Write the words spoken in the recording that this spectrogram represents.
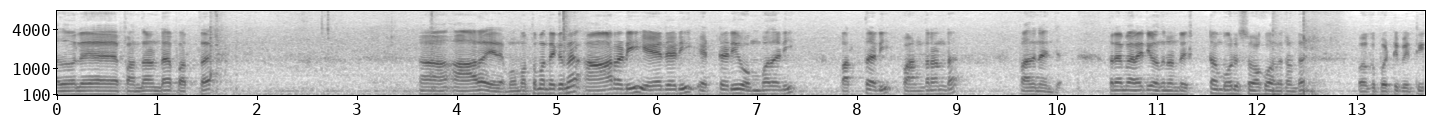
അതുപോലെ പന്ത്രണ്ട് പത്ത് ആറ് ഏഴ്. മൊത്തം വന്നേക്കുന്നത് ആറടി ഏഴടി എട്ടടി ഒമ്പതടി പത്തടി പന്ത്രണ്ട് പതിനഞ്ച്. ഇത്രയും വെറൈറ്റി വന്നിട്ടുണ്ട്. ഇഷ്ടം പോലെ സ്റ്റോക്ക് വന്നിട്ടുണ്ട്. അപ്പോൾ പെട്ടി പെട്ടി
